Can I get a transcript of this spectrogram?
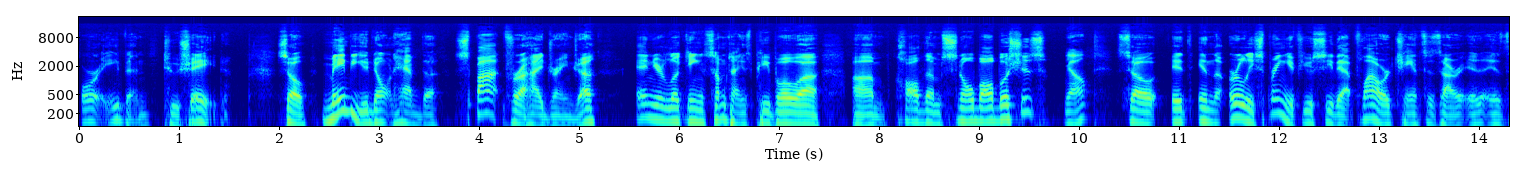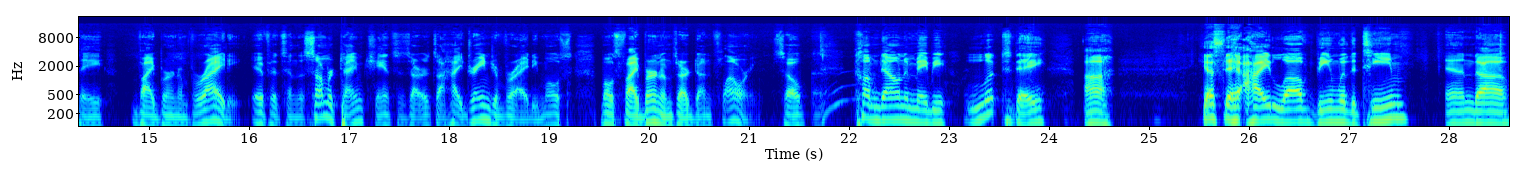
or even two shade. So maybe you don't have the spot for a hydrangea and you're looking sometimes people uh, um, call them snowball bushes. Yeah. So it in the early spring if you see that flower chances are it is a viburnum variety. If it's in the summertime chances are it's a hydrangea variety. Most most viburnums are done flowering. So oh. come down and maybe look today. Uh, yesterday i loved being with the team. And uh,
